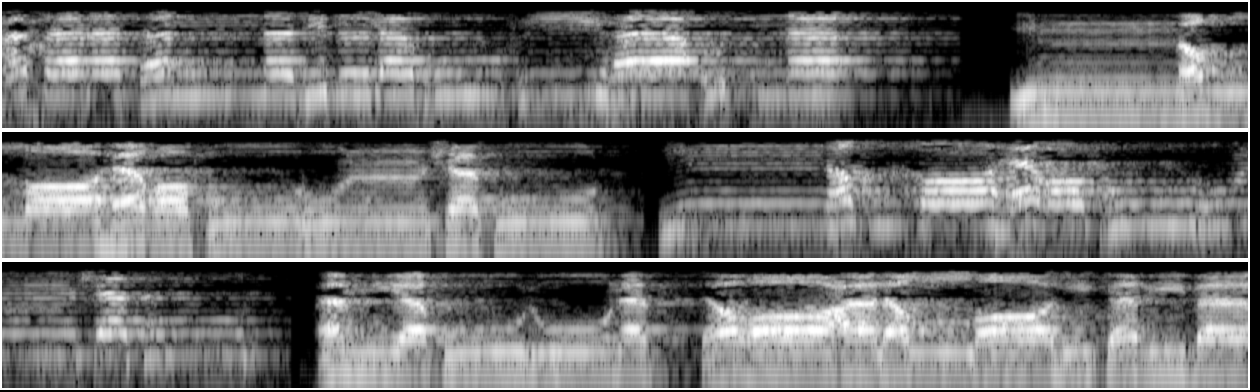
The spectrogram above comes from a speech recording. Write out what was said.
حسنة نجد له فيها حسنا. إن الله غفور شكور. إن الله غفور شكور. أم يقولون افترى على الله كذبا؟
